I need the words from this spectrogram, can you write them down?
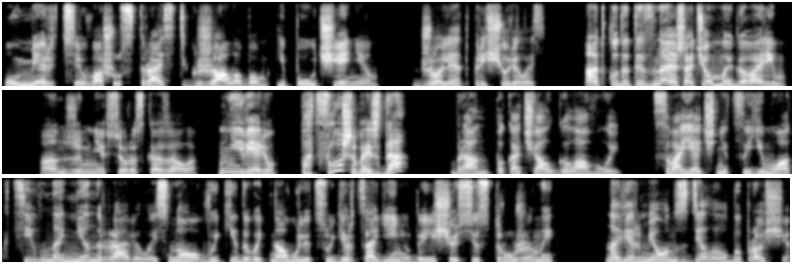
Умерьте вашу страсть к жалобам и поучениям. Джолиет прищурилась. Откуда ты знаешь, о чем мы говорим? Анжи мне все рассказала. Не верю. Подслушиваешь, да? Бран покачал головой. Своячница ему активно не нравилась, но выкидывать на улицу герцогиню, да еще сестру жены, наверное, он сделал бы проще.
